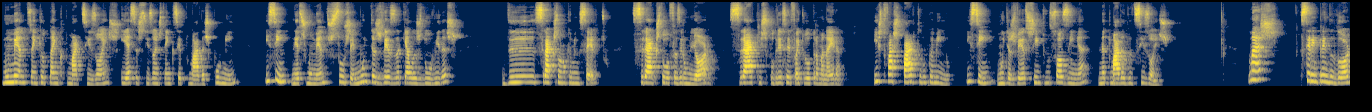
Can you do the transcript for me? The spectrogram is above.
momentos em que eu tenho que tomar decisões e essas decisões têm que ser tomadas por mim. E sim, nesses momentos surgem muitas vezes aquelas dúvidas de será que estou no caminho certo? Será que estou a fazer o melhor? Será que isto poderia ser feito de outra maneira? Isto faz parte do caminho. E sim, muitas vezes sinto-me sozinha na tomada de decisões. Mas ser empreendedor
